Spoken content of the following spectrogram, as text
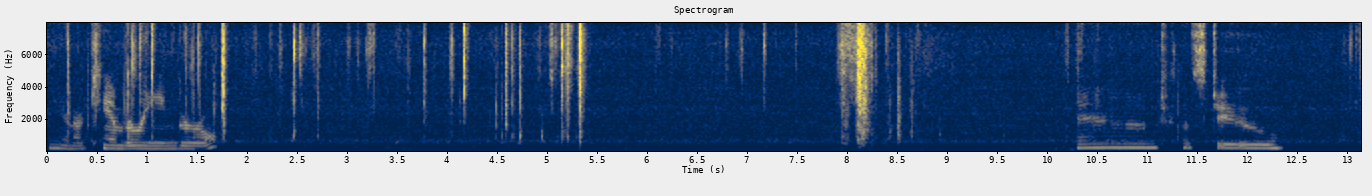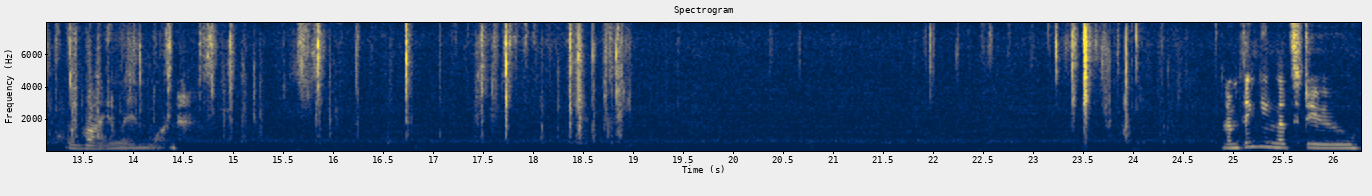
and our tambourine girl. And let's do a violin one. I'm thinking let's do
